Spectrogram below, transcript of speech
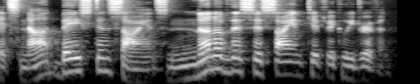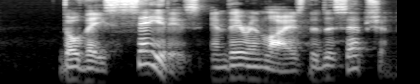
It's not based in science. None of this is scientifically driven, though they say it is, and therein lies the deception.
